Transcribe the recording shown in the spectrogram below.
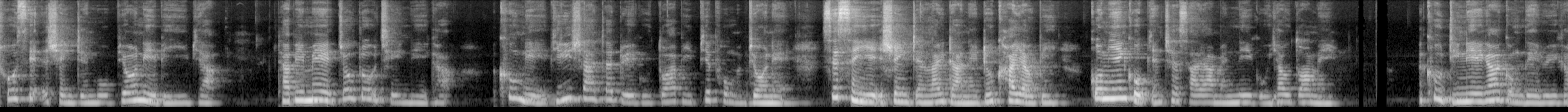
ထိုးစစ်အရှိန်တင်ဖို့ပြောနေပြီဗျဒါပေမဲ့ကျုပ်တို့အခြေအနေက အခုနေဗြိတိရှားတပ်တွေကိုတွားပြီးပြစ်ဖို့မပြောနဲ့စစ်စင်ရေးအရှိန်တင်လိုက်တာနဲ့ဒုက္ခရောက်ပြီးကိုမြင့်ကိုပြန်ချက်စားရမယ့်နေ့ကိုရောက်သွားမယ်အခုဒီနေကကုံတွေတွေက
